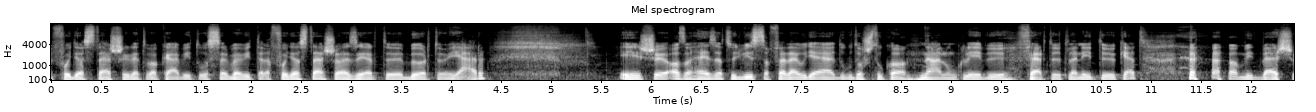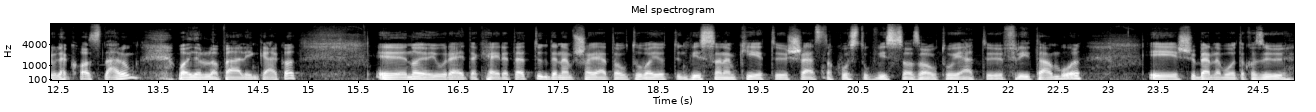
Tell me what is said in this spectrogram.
fogyasztása, illetve a kábítószer bevitele fogyasztása, ezért börtön jár és az a helyzet, hogy visszafele ugye eldugdostuk a nálunk lévő fertőtlenítőket, amit belsőleg használunk, magyarul a pálinkákat, nagyon jó rejtek helyre tettük, de nem saját autóval jöttünk vissza, hanem két srácnak hoztuk vissza az autóját Freetownból, és benne voltak az ő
